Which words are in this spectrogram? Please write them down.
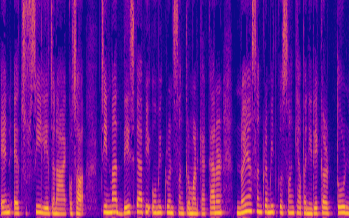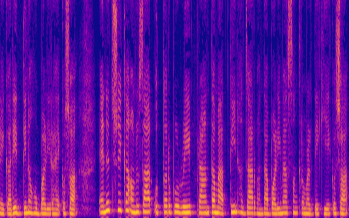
एनएचसीले जनाएको छ। चीनमा देशव्यापी ओमिक्रोन संक्रमणका कारण नयाँ संक्रमितको संख्या पनि रेकर्ड तोड्ने गरी दिनहुँ बढिरहेको छ। एनएचसीका अनुसार उत्तर पूर्वी प्रान्तमा तीन हजार भन्दा बढीमा संक्रमण देखिएको छ।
